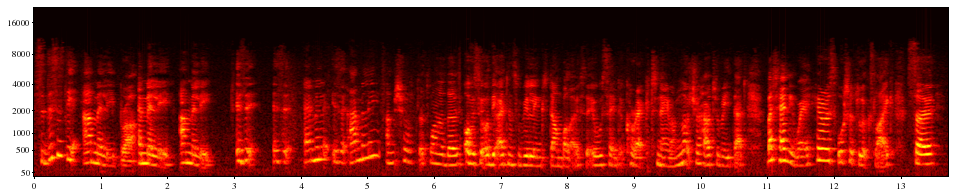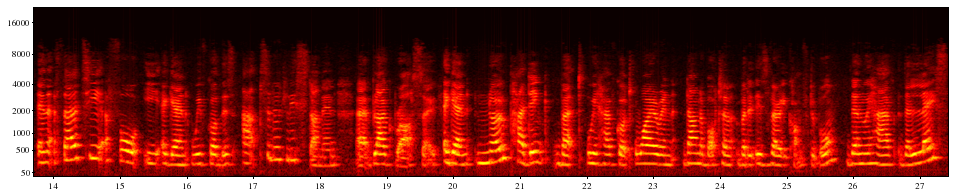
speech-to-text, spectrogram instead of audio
So this is the Amelie bra. Amelie Amelie. Is it is it Emily? Is it Emily? I'm sure that's one of those. Obviously all the items will be linked down below so it will say the correct name. I'm not sure how to read that. But anyway, here is what it looks like. So in 34E again, we've got this absolutely stunning uh, black bra. So again, no padding, but we have got wiring down the bottom, but it is very comfortable. Then we have the lace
